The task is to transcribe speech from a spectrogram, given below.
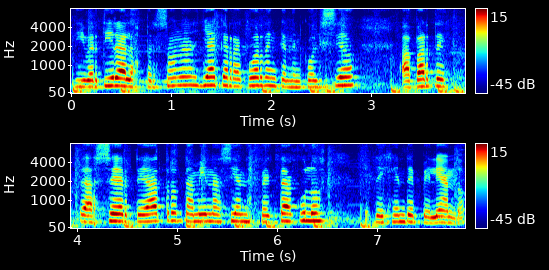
divertir a las personas, ya que recuerden que en el Coliseo, aparte de hacer teatro, también hacían espectáculos de gente peleando.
